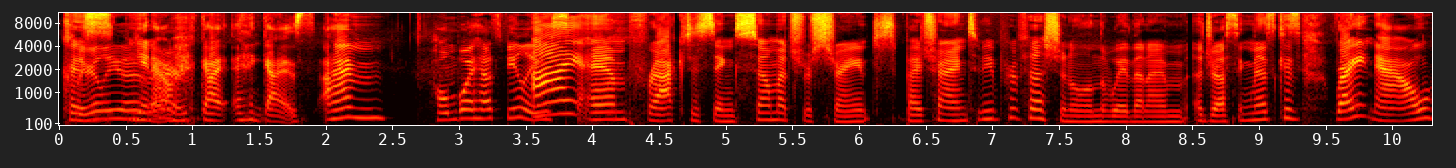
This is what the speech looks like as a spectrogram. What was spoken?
Clearly you know, there. guys, I'm Homeboy has feelings. I am practicing so much restraint by trying to be professional in the way that I'm addressing this. Because right now,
